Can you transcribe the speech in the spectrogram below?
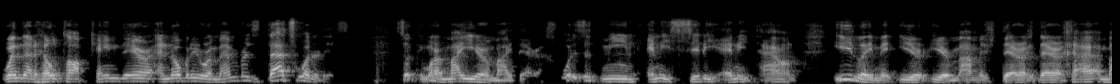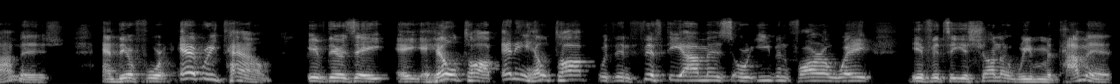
when that hilltop came there, and nobody remembers. That's what it is. So Gemara, my year, my derech. What does it mean? Any city, any town, me ear ear mamish derech derech mamish, and therefore every town. If there's a, a hilltop, any hilltop within 50 amas or even far away, if it's a yeshana, we metamit,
